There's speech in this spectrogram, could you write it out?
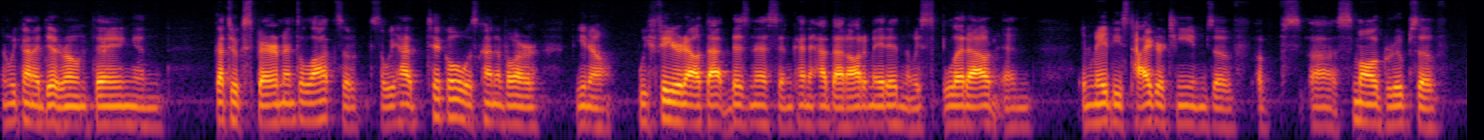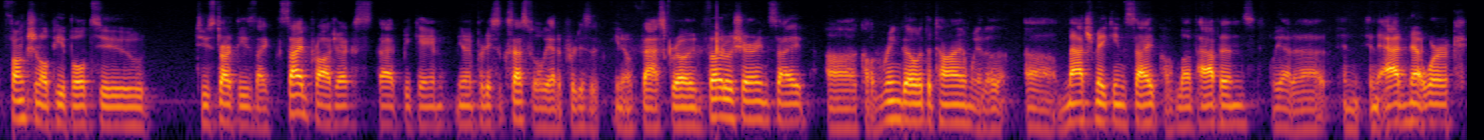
and we kind of did our own thing and got to experiment a lot. So so we had Tickle was kind of our you know we figured out that business and kind of had that automated, and then we split out and and made these tiger teams of, of uh, small groups of functional people to to start these like side projects that became you know pretty successful. We had a pretty you know fast growing photo sharing site uh, called Ringo at the time. We had a, a, matchmaking site called Love Happens. We had a an, an ad network.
